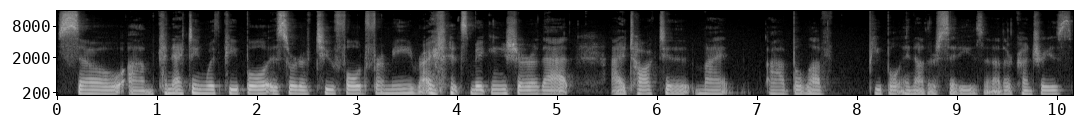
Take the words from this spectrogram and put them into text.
So, um, connecting with people is sort of twofold for me, right? It's making sure that I talk to my uh, beloved people in other cities and other countries,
